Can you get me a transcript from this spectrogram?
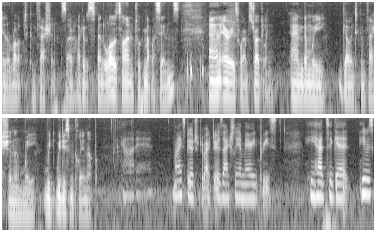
in the run up to confession. So I got to spend a lot of time talking about my sins and areas where I'm struggling. And then we go into confession and we, we, we do some cleanup. Got it. My spiritual director is actually a married priest. He had to get, he was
